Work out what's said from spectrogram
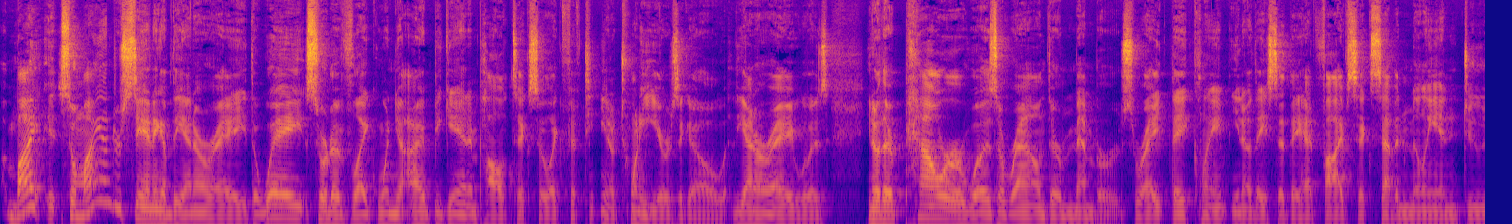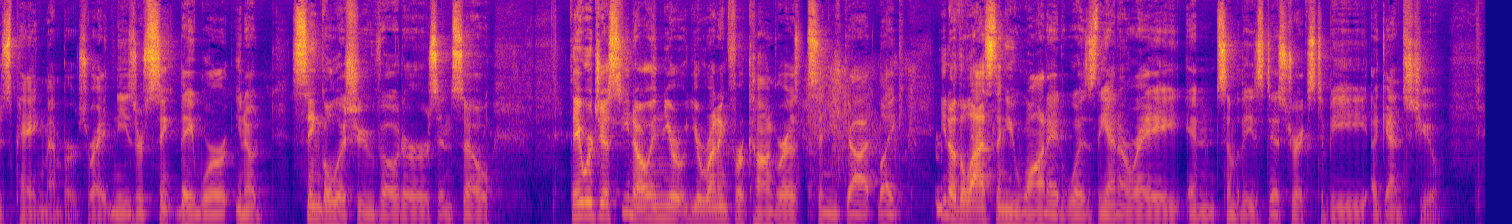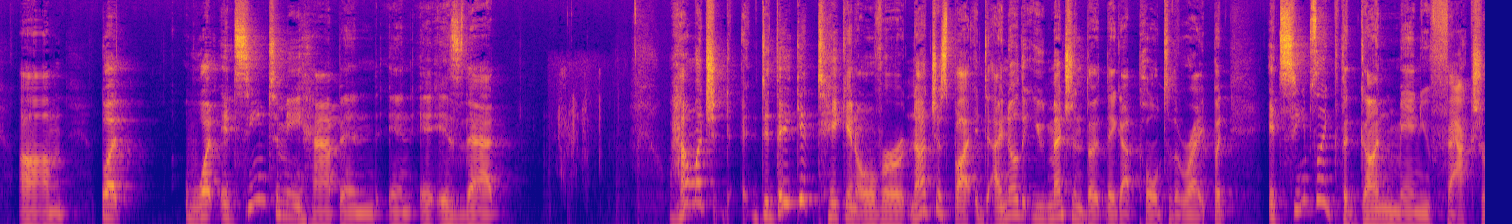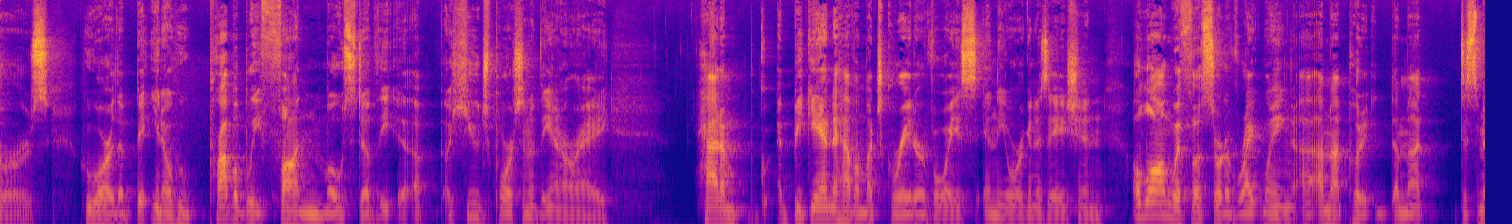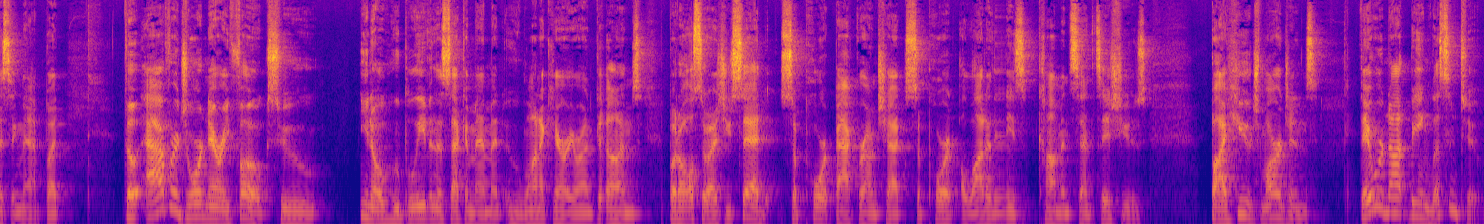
My so my understanding of the NRA, the way sort of like when I began in politics, so like fifteen, you know, twenty years ago, the NRA was you know, their power was around their members, right? They claim, you know, they said they had five, six, seven million dues paying members, right? And these are, sing- they were, you know, single issue voters. And so they were just, you know, and you're, you're running for Congress and you've got like, you know, the last thing you wanted was the NRA in some of these districts to be against you. Um, but what it seemed to me happened in is that how much did they get taken over? Not just by, I know that you mentioned that they got pulled to the right, but it seems like the gun manufacturers who are the you know who probably fund most of the a, a huge portion of the NRA had a began to have a much greater voice in the organization along with the sort of right wing I'm not putting I'm not dismissing that but the average ordinary folks who you know, who believe in the Second Amendment, who want to carry around guns, but also, as you said, support background checks, support a lot of these common sense issues by huge margins, they were not being listened to.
